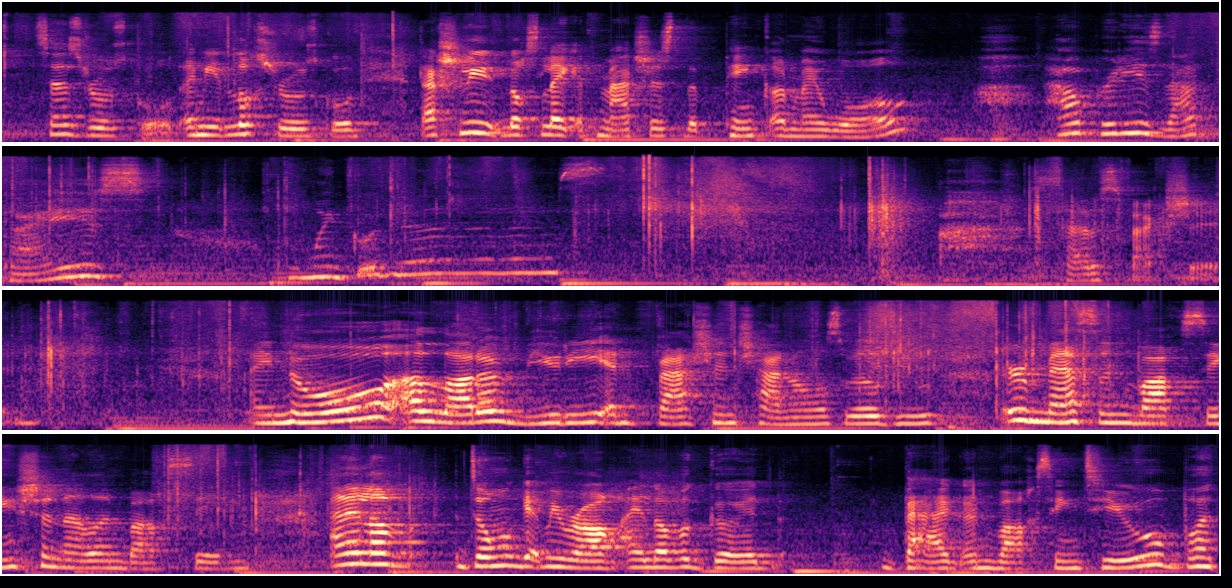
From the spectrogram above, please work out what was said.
It says rose gold. I mean, it looks rose gold. It actually looks like it matches the pink on my wall. How pretty is that, guys? Oh my goodness. Satisfaction. I know a lot of beauty and fashion channels will do Hermes unboxing, Chanel unboxing. And I love, don't get me wrong, I love a good bag unboxing too, but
